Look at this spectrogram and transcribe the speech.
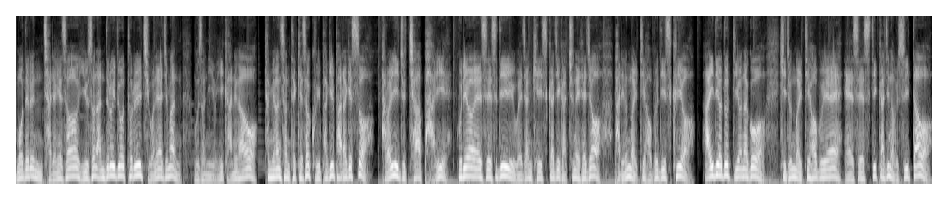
모델은 차량에서 유선 안드로이드 오토를 지원해야지만 무선 이용이 가능하오. 현명한 선택해서 구입하길 바라겠소. 8월 2주차 8위 구려 SSD 외장 케이스까지 갖춘 해저 8위는 multi hub 디스크요. 아이디어도 뛰어나고 기존 multi hub에 SSD까지 넣을 수 있다오.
